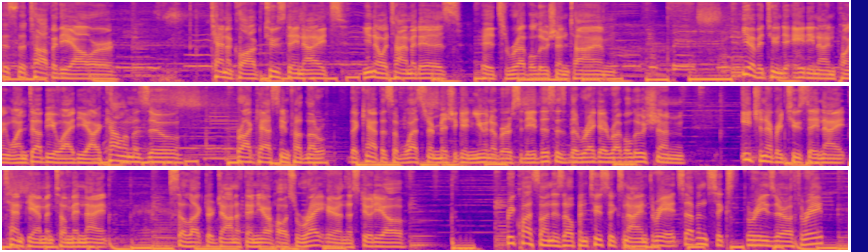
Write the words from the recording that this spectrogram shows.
Yes, it's the top of the hour. 10 o'clock, Tuesday night. You know what time it is. It's revolution time. You have it tuned to 89.1 WIDR Kalamazoo, broadcasting from the, the campus of Western Michigan University. This is the Reggae Revolution, each and every Tuesday night, 10 p.m. until midnight. Selector Jonathon, your host, right here in the studio. Request line is open 269 387 6303.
